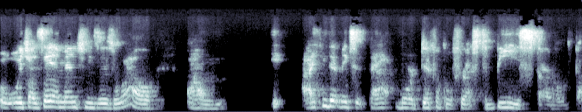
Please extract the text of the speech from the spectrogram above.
which Isaiah mentions as well. Um, I think that makes it that more difficult for us to be startled by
